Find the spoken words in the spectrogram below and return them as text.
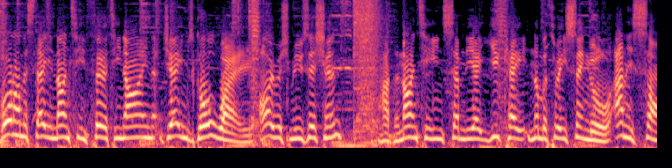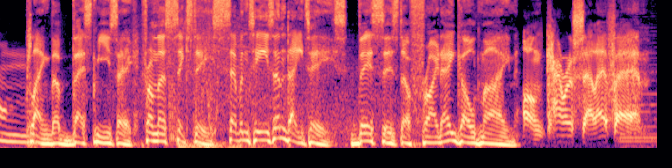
Born on this day in 1939, James Galway, Irish musician, had the 1978 UK number three single Annie's Song. Playing the best music from the 60s, 70s, and 80s. This is the Friday Goldmine on Carousel FM.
